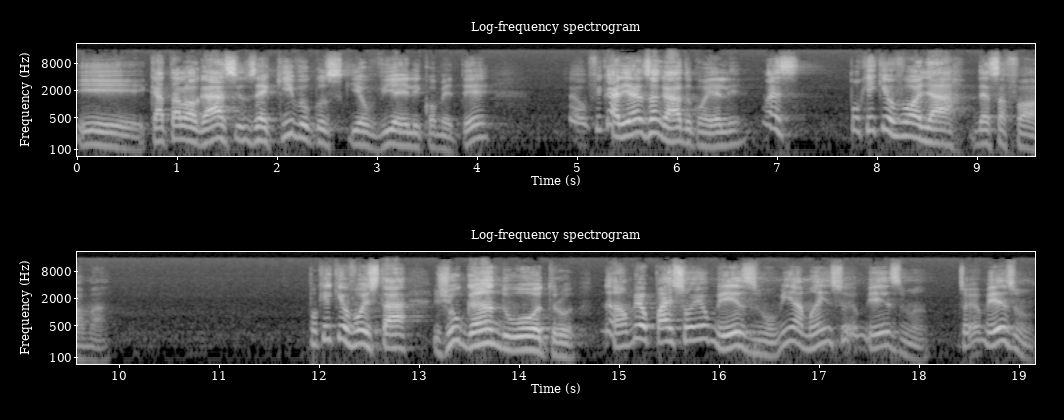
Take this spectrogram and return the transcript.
e catalogasse os equívocos que eu via ele cometer, eu ficaria zangado com ele. Mas por que, que eu vou olhar dessa forma? Por que, que eu vou estar julgando o outro? Não, meu pai sou eu mesmo, minha mãe sou eu mesmo, sou eu mesmo.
